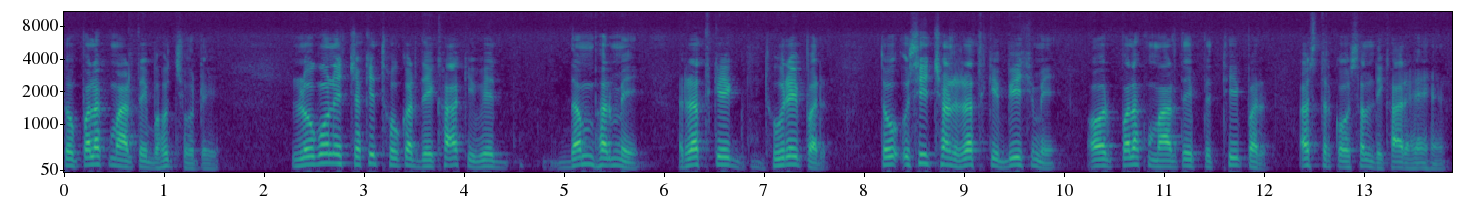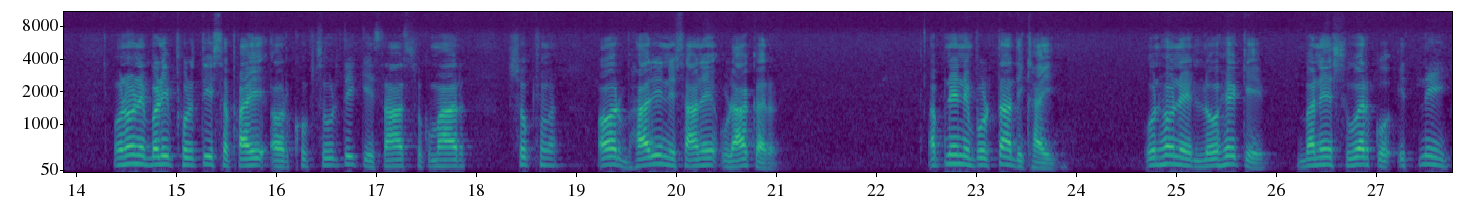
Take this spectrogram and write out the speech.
तो पलक मारते बहुत छोटे। लोगों ने चकित होकर देखा कि वे दम भर में रथ के धूरे पर तो उसी क्षण रथ के बीच में और पलक मारते पृथ्वी पर अस्त्र कौशल दिखा रहे हैं। उन्होंने बड़ी फुर्ती, सफ़ाई और खूबसूरती के साथ सुकुमार, सूक्ष्म और भारी निशाने उड़ाकर अपनी निपुणता दिखाई। उन्होंने लोहे के बने सुअर को इतनी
